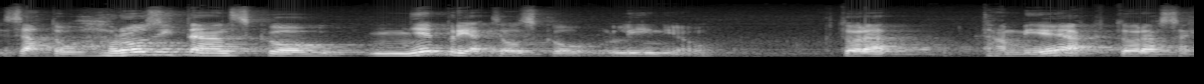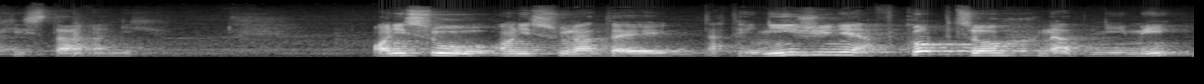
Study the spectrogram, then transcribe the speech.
za tou hrozitánskou, nepriateľskou líniou, ktorá tam je a ktorá sa chystá na nich. Oni sú, oni sú na, tej, na tej nížine a v kopcoch nad nimi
